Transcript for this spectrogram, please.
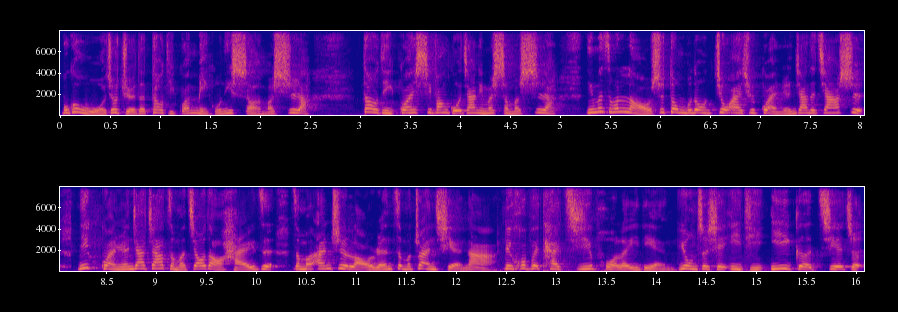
不过我就觉得，到底关美国你什么事啊？到底关西方国家你们什么事啊？你们怎么老是动不动就爱去管人家的家事？你管人家家怎么教导孩子，怎么安置老人，怎么赚钱呐、你会不会太鸡婆了一点？用这些议题一个接着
